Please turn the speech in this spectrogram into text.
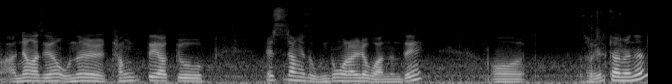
안녕하세요. 오늘 당국대학교 헬스장에서 운동을 하려고 왔는데 어, 저 이렇게 하면은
